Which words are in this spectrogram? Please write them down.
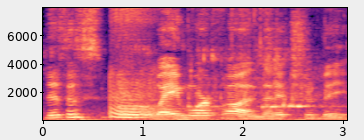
this is way more fun than it should be.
